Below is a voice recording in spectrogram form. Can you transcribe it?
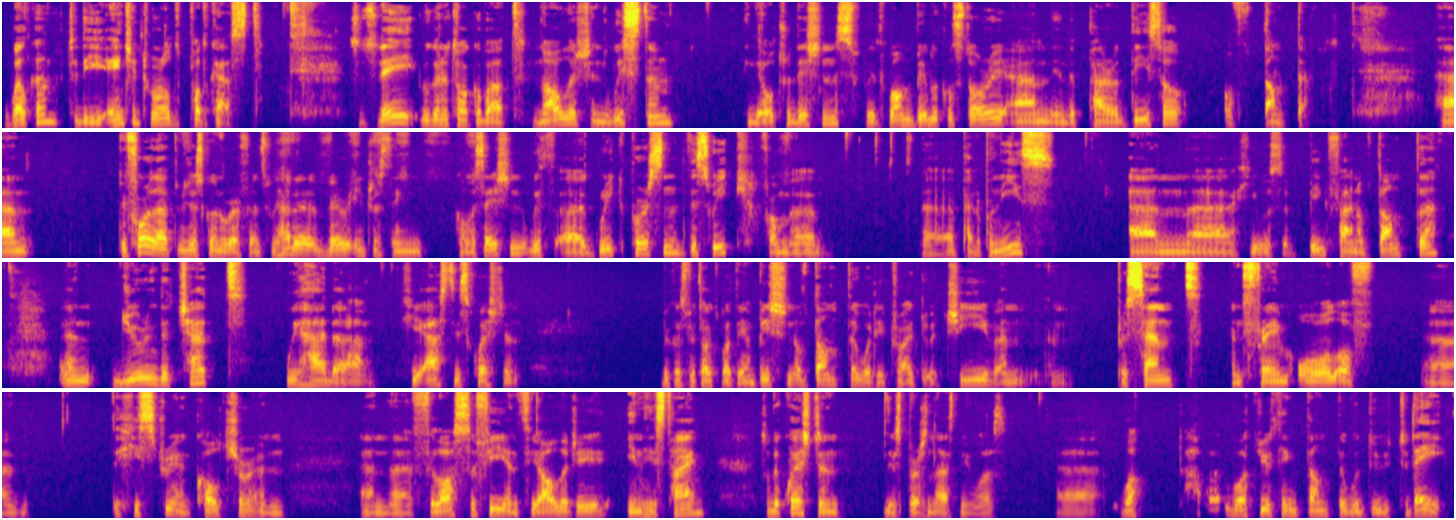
Welcome to the Ancient World podcast. So, today we're going to talk about knowledge and wisdom in the old traditions with one biblical story and in the Paradiso of Dante. And before that, we're just going to reference we had a very interesting conversation with a Greek person this week from uh, uh, Peloponnese, and uh, he was a big fan of Dante. And during the chat, we had um, he asked this question because we talked about the ambition of Dante, what he tried to achieve, and, and present and frame all of uh, the history and culture and and uh, philosophy and theology in his time. So the question this person asked me was, uh, "What what do you think Dante would do today?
